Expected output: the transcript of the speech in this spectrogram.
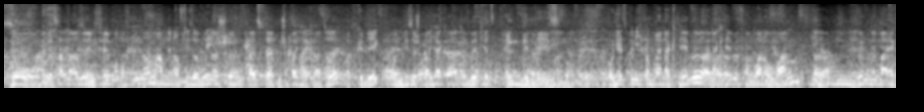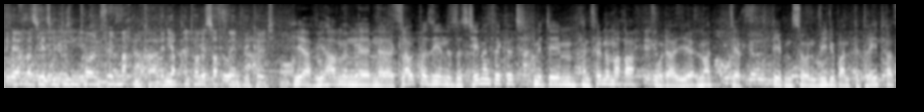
So, jetzt haben wir also den Film aufgenommen, haben den auf dieser wunderschönen preiswerten Speicherkarte abgelegt und diese Speicherkarte wird jetzt eingelesen. Und jetzt bin ich beim Rainer Knebel, Rainer Knebel von 101, ähm, will mir mal erklären, was ich jetzt mit diesem tollen Film machen kann, denn ihr habt eine tolle Software entwickelt. Ja, wir haben ein, ein cloud-basierendes System entwickelt, mit dem ein Filmemacher oder immer, der eben so ein Videoband gedreht hat,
